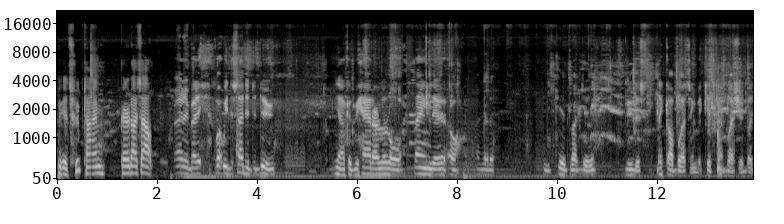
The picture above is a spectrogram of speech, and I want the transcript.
It's hoop time. Paradise out. All right, everybody. What we decided to do, you know, because we had our little thing there. Oh, I gotta. These kids like to do this. They call blessing, but kids can't bless you. But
